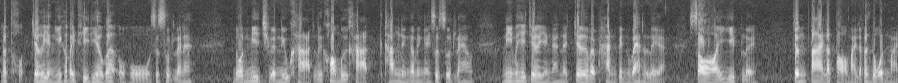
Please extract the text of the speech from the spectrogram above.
แล้วเจออย่างนี้เข้าไปทีเดียวก็โอ้โหสุด ๆ แล้วนะ โดนมีดเฉือนนิ้วขาด หรือข้อมือขาดครั้งหนึ่งก็เป็นไงสุด ๆ แล้ว นี่ไม่ใช่เจออย่างนั้นนะเจอแบบหั่นเป็นแว่นเลยอะซอยยิบเลย จนตายแล้วต่อใหม่แล้วก็โดนใหม่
